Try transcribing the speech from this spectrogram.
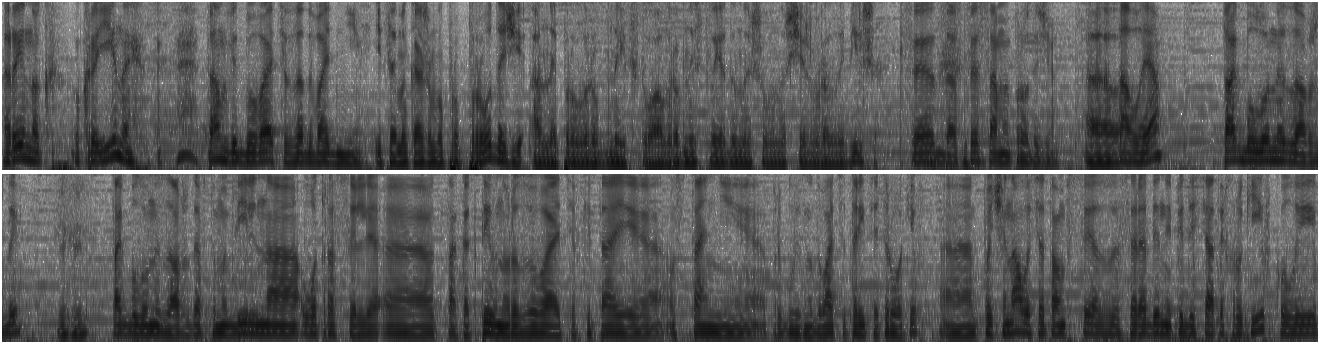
ринок України там відбувається за два дні. І це ми кажемо про продажі, а не про виробництво. А виробництво, я думаю, що воно ще ж в рази більше. Це да, це саме продажі. А, Але так було не завжди. угу. Так було не завжди. Автомобільна отрасль е, так активно розвивається в Китаї останні приблизно 20-30 років. Е, починалося там все з середини 50-х років, коли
